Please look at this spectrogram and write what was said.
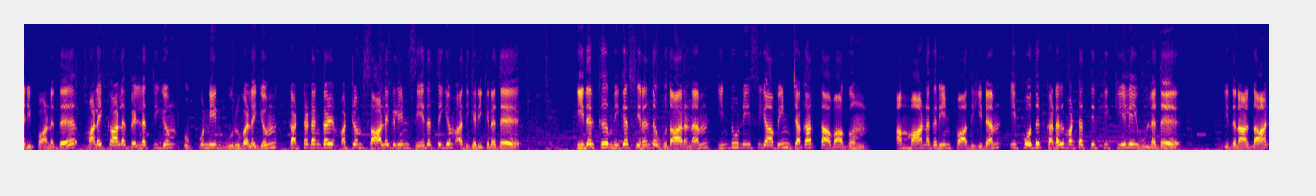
அரிப்பானது மழைக்கால வெள்ளத்தையும் உப்புநீர் உருவலையும் கட்டடங்கள் மற்றும் சாலைகளின் சேதத்தையும் அதிகரிக்கிறது. இதற்கு மிக சிறந்த உதாரணம் இந்தோனேசியாவின் ஜகார்த்தாவாகும். அம்மாநகரின் பாதியிடம் இப்போது கடல் மட்டத்திற்கு கீழே உள்ளது. இதனால்தான்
